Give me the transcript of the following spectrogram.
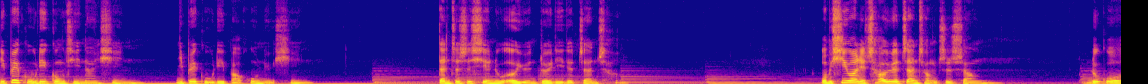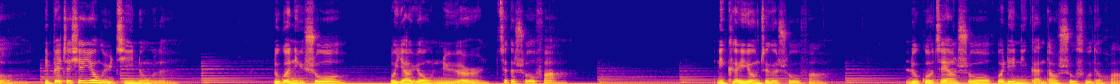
你被鼓励攻击男性，你被鼓励保护女性，但这是陷入二元对立的战场。我们希望你超越战场之上。如果你被这些用语激怒了，如果你说我要用“女儿”这个说法，你可以用这个说法。如果这样说会令你感到舒服的话，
